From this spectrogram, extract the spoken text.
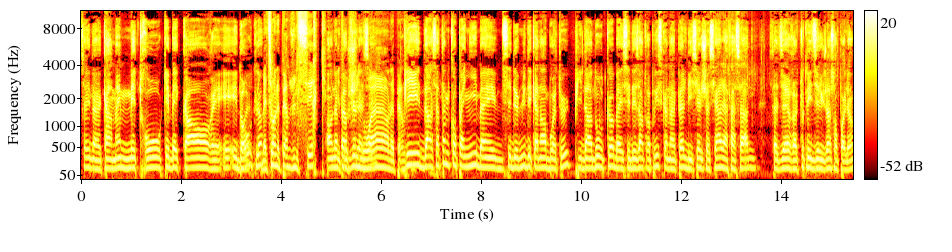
Tu sais, quand même, Métro, Québécois et, et, d'autres, là. Mais tu sais, on a perdu le cirque. On a perdu le cirque. On a perdu... Puis dans certaines compagnies, ben, c'est devenu des canards boiteux. Puis dans d'autres cas, ben, c'est des entreprises qu'on appelle des sièges sociaux à la façade. C'est-à-dire, euh, tous les dirigeants sont pas là.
